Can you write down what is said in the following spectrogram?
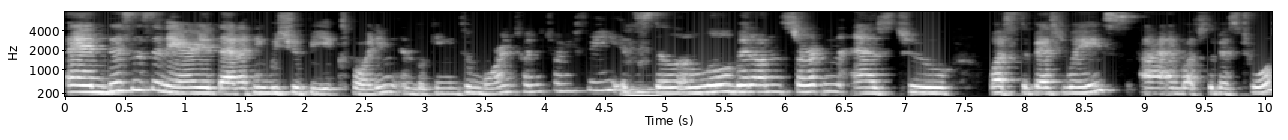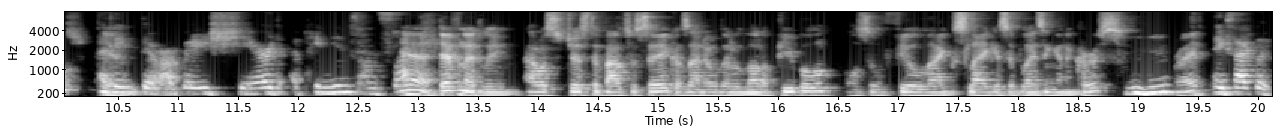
And this is an area that I think we should be exploiting and looking into more in 2023. It's mm-hmm. still a little bit uncertain as to what's the best ways uh, and what's the best tools. I think there are very shared opinions on Slack. Yeah, definitely. I was just about to say because I know that a lot of people also feel like Slack is a blessing and a curse, mm-hmm. right? Exactly.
